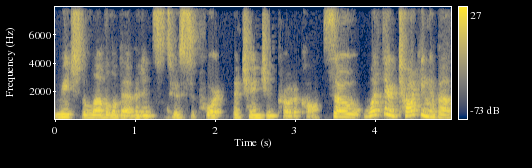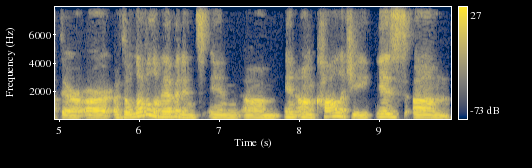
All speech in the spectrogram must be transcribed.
reached the level of evidence to support support a change in protocol. So what they're talking about there are the level of evidence in um, in oncology is um,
